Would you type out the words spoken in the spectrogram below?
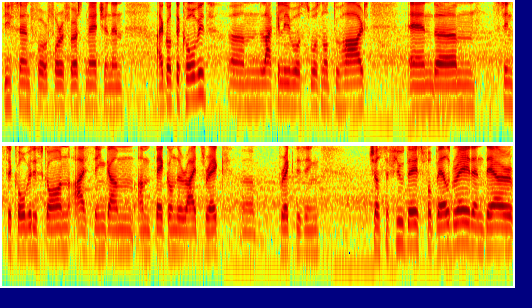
decent for for a first match. And then I got the COVID. Um, luckily, was was not too hard. And um, since the COVID is gone, I think I'm I'm back on the right track, uh, practicing just a few days for Belgrade, and they're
